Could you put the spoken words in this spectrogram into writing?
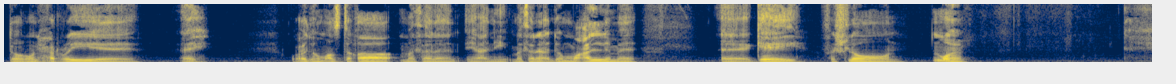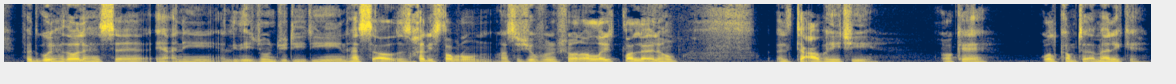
يدورون حرية اي وعندهم أصدقاء مثلا يعني مثلا عندهم معلمة جاي آه، فشلون؟ المهم. فتقول هذول هسه يعني اللي يجون جديدين هسه خلي يصطبرون هسه يشوفون شلون الله يطلع لهم. التعب هيجي okay؟ welcome to America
